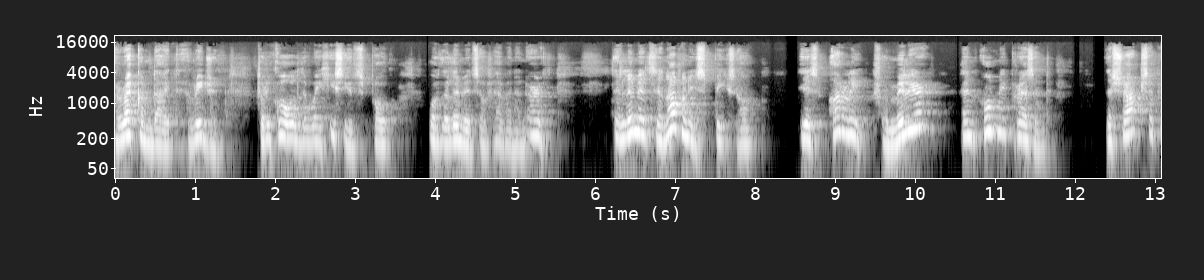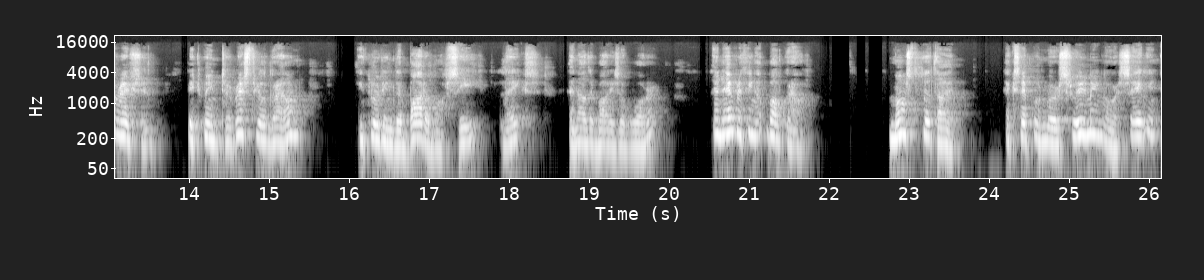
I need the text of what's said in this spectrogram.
recondite region, to recall the way Hesiod spoke of the limits of heaven and earth, the limit Xenophanes speaks of is utterly familiar and omnipresent. The sharp separation between terrestrial ground, including the bottom of sea, lakes, and other bodies of water, and everything above ground. Most of the time, except when we're swimming or sailing,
